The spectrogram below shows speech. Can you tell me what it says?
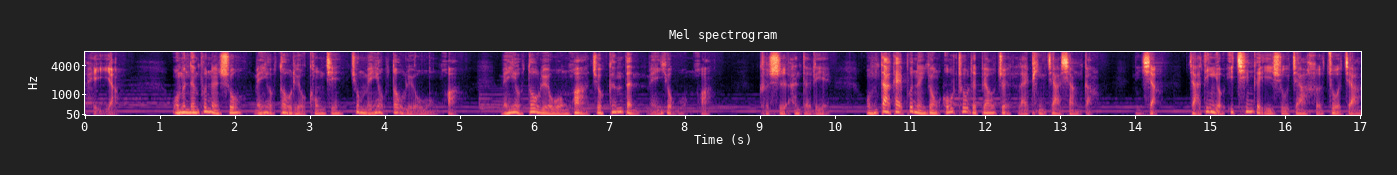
培养。我们能不能说，没有逗留空间就没有逗留文化？没有逗留文化就根本没有文化？可是安德烈，我们大概不能用欧洲的标准来评价香港。你想，假定有一千个艺术家和作家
